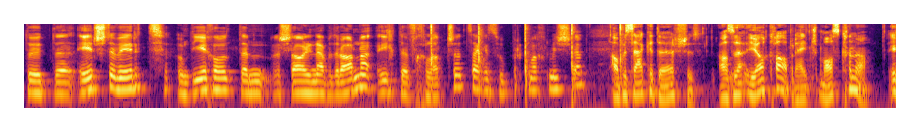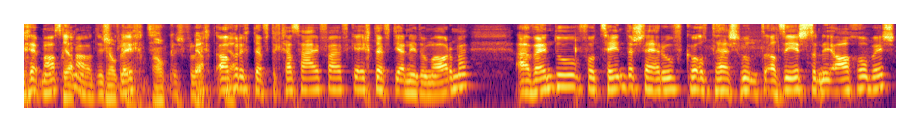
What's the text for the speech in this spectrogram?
dort der Erste wird und ich kommt, dann stehe ich neben dran. Ich darf klatschen und sagen, super gemacht, Michel. Aber sagen darfst du es. Also, ja klar, aber hättest du Masken an? Ich habe Maske Ja, an, das ist okay, Pflicht. okay, Das ist Pflicht. ja, Aber ja. ich darf dir kein High Five geben, ich darf dich auch nicht umarmen. Auch wenn du von zuhinterst her aufgeholt hast und als Erster nicht angekommen bist.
